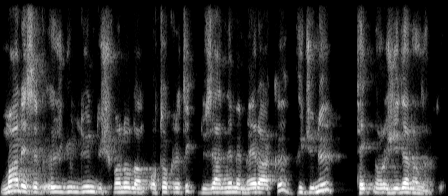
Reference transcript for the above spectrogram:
maalesef özgürlüğün düşmanı olan otokratik düzenleme merakı gücünü teknolojiden alır diyor.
